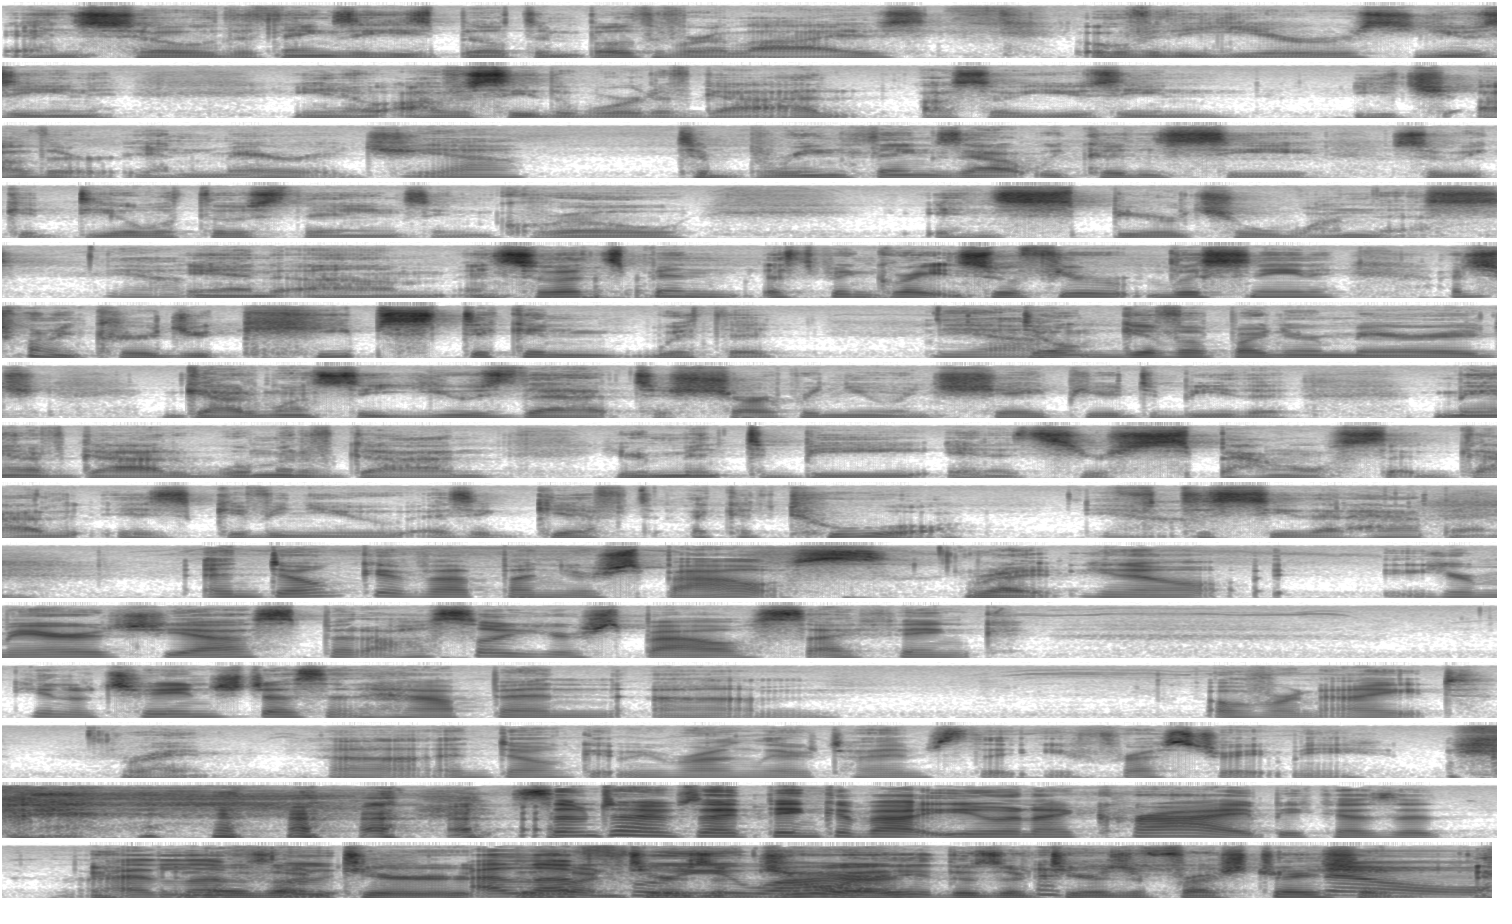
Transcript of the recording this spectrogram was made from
And so, the things that he's built in both of our lives over the years, using, you know, obviously the word of God, also using each other in marriage Yeah. to bring things out we couldn't see so we could deal with those things and grow in spiritual oneness. Yeah. And um and so that's been that's been great. And so if you're listening, I just want to encourage you keep sticking with it. Yeah. Don't give up on your marriage. God wants to use that to sharpen you and shape you to be the man of God, woman of God you're meant to be and it's your spouse that God is giving you as a gift, like a tool Yeah. to see that happen. And don't give up on your spouse. Right. You know, your marriage, yes, but also your spouse. I think, you know, change doesn't happen um, overnight. Right. Uh, and don't get me wrong, there are times that you frustrate me. Sometimes I think about you and I cry because it, I love those who, aren't tears, I those love aren't tears you of joy. are. Those are tears of frustration. No,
